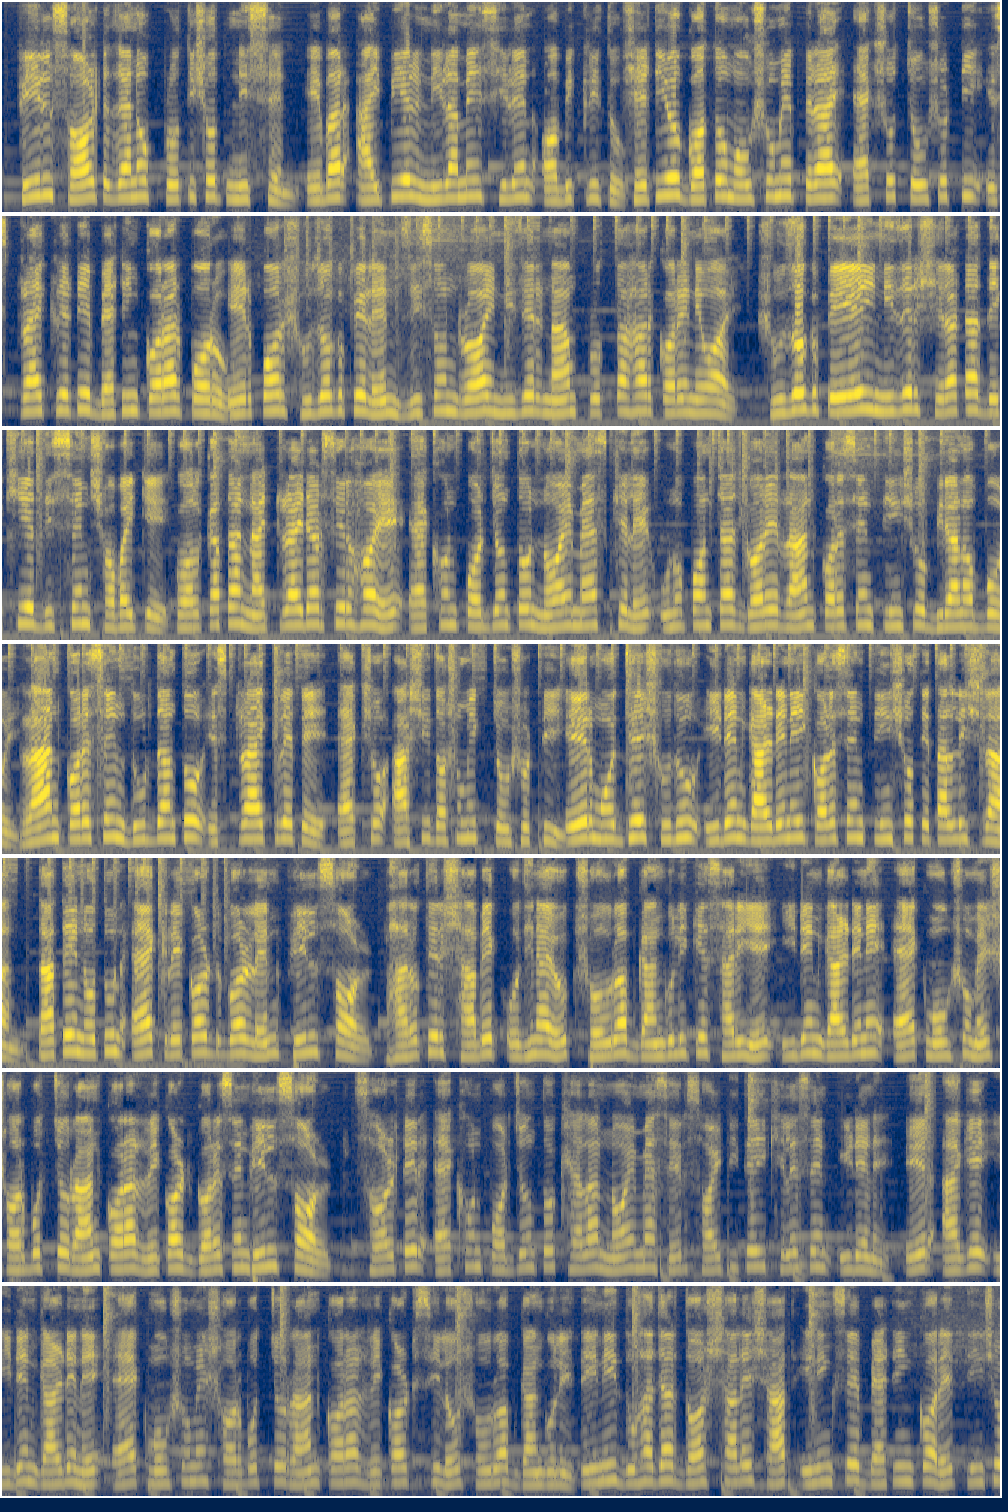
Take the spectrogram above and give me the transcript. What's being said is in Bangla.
ফিল সল্ট যেন প্রতিশোধ নিচ্ছেন। এবার আইপিএল নিলামে ছিলেন অবিকৃত। সেটিও গত মৌসুমে প্রায় একশো চৌষট্টি স্ট্রাইক রেটে ব্যাটিং করার পরও। এরপর সুযোগ পেলেন জিসন রয় নিজের নাম প্রত্যাহার করে নেওয়ায়। সুযোগ পেয়েই নিজের সেরাটা দেখিয়ে দিচ্ছেন সবাইকে। কলকাতা নাইট রাইডার্সের হয়ে এখন পর্যন্ত নয় ম্যাচ খেলে উনপঞ্চাশ গড়ে রান করেছেন তিনশো বিরানব্বই। রান করেছেন দুর্দান্ত স্ট্রাইক রেটে একশো আশি দশমিক চৌষট্টি। এর মধ্যে শুধু ইডেন গার্ডেনেই করেছেন তিনশো তেতাল্লিশ রান। তাতে নতুন এক রেকর্ড গড়লেন ফিল সল্ট। ভারতের সাবেক অধিনায়ক সৌরভ গাঙ্গুলিকে ছাড়িয়ে ইডেন গার্ডেনে এক মৌসুমে সর্বোচ্চ রান করার রেকর্ড গড়েছেন ফিল সল্ট। সল্টের এখন পর্যন্ত খেলা নয় ম্যাচের ছয়টিতেই খেলেছেন ইডেনে। এর আগে ইডেন গার্ডেনে এক মৌসুমে সর্বোচ্চ রান করার রেকর্ড ছিল সৌরভ গাঙ্গুলি। তিনি দু হাজার দশ সালে সাত ইনিংসে ব্যাটিং করে তিনশো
